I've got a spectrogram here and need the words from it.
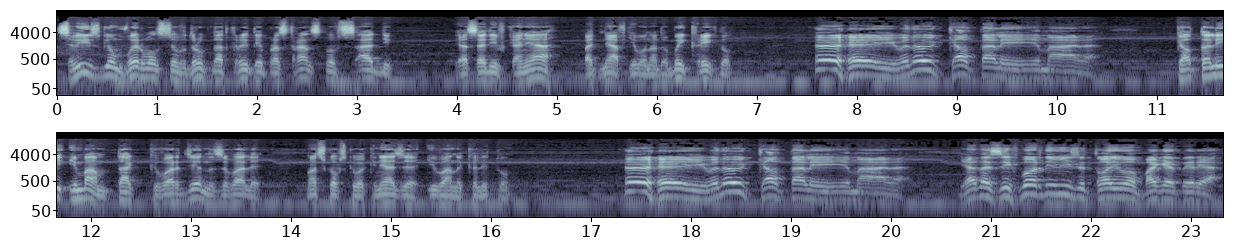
с визгом вырвался вдруг на открытое пространство всадник и, осадив коня, подняв его на дубы, крикнул «Эй, внук Калтали Имана!» Калтали Имам, так в Орде называли московского князя Ивана Калиту. «Эй, внук Калтали Имана, я до сих пор не вижу твоего богатыря,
